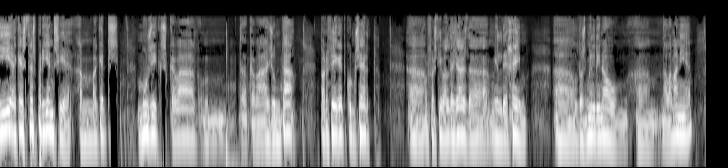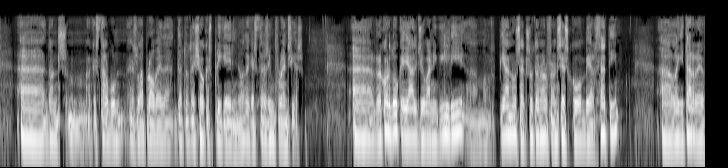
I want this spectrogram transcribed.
i aquesta experiència amb aquests músics que va, que va ajuntar per fer aquest concert eh, al Festival de Jazz de Mildheim eh, el 2019 eh, a Alemanya, eh, doncs mm, aquest àlbum és la prova de, de tot això que explica ell, no? d'aquestes influències. Eh, recordo que hi ha el Giovanni Gildi amb el piano, saxo tenor Francesco Bearzati, eh, la guitarra eh,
